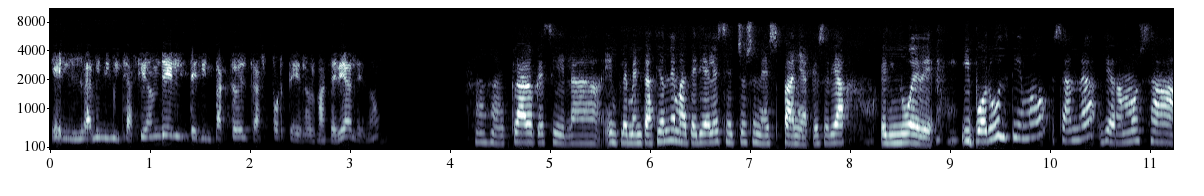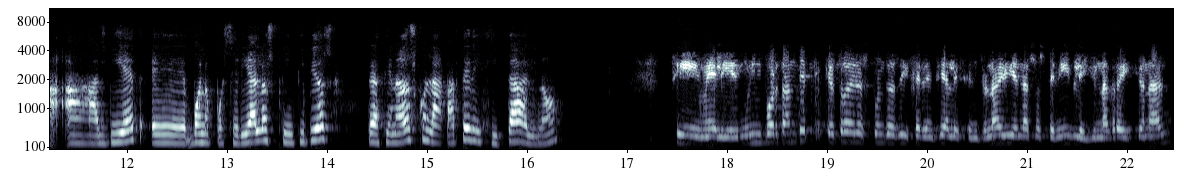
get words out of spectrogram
la minimización del, del impacto del transporte de esos materiales, ¿no? Claro que sí, la implementación de materiales hechos en España, que sería el 9. Y por último, Sandra, llegamos al 10, eh, bueno, pues serían los principios relacionados con la parte digital, ¿no? Sí, Meli, es muy importante porque otro de los puntos diferenciales entre una vivienda sostenible y una tradicional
